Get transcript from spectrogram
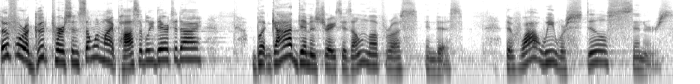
though for a good person, someone might possibly dare to die. But God demonstrates his own love for us in this that while we were still sinners,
